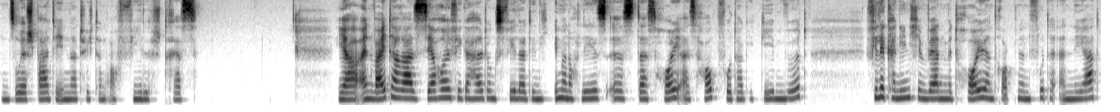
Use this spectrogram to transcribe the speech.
Und so erspart ihr ihnen natürlich dann auch viel Stress. Ja, ein weiterer sehr häufiger Haltungsfehler, den ich immer noch lese, ist, dass Heu als Hauptfutter gegeben wird. Viele Kaninchen werden mit Heu und trockenem Futter ernährt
